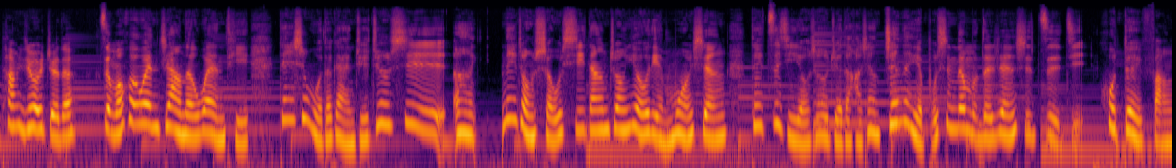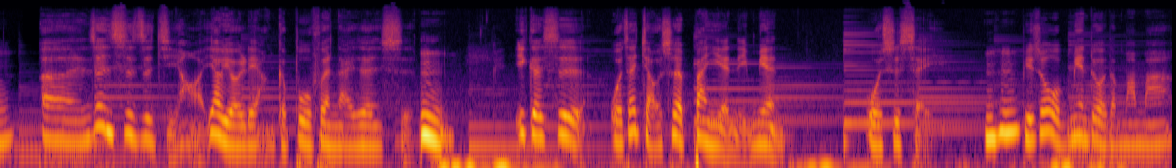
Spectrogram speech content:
他们就会觉得怎么会问这样的问题？但是我的感觉就是，嗯，那种熟悉当中又有点陌生，对自己有时候觉得好像真的也不是那么的认识自己或对方。嗯，认识自己哈，要有两个部分来认识。嗯，一个是我在角色扮演里面我是谁。嗯哼，比如说我面对我的妈妈，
